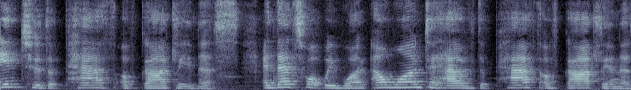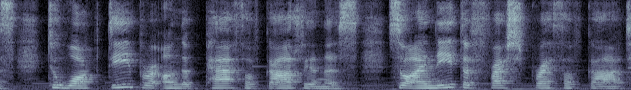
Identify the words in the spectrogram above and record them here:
into the path of godliness. And that's what we want. I want to have the path of godliness, to walk deeper on the path of godliness. So I need the fresh breath of God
